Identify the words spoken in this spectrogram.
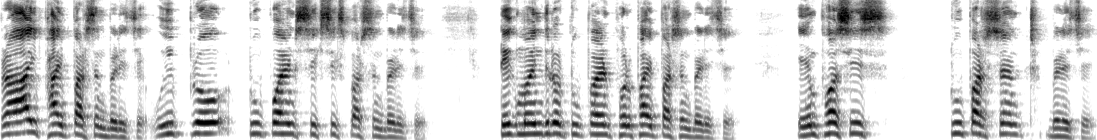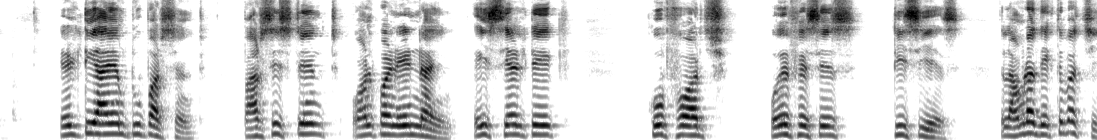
প্রায় ফাইভ পার্সেন্ট বেড়েছে Wipro two point six six percent বেড়েছে Tech Mahindra two point four five percent বেড়েছে এমফোসিস টু পার্সেন্ট বেড়েছে LTIM two percent Persistent one point eight nine এই সেলটেক কোফর্জ ওএফএসএস টিসিএস তাহলে আমরা দেখতে পাচ্ছি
